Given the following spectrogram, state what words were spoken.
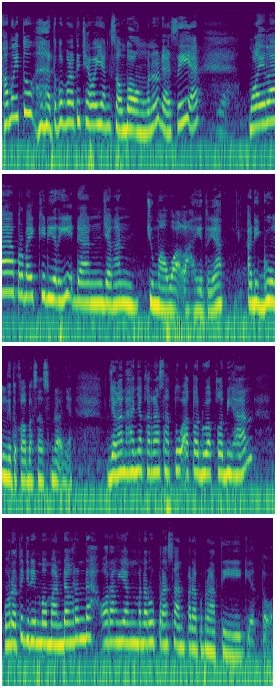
kamu itu ataupun pemerhati cewek yang sombong, benar gak sih ya? Iya. Mulailah perbaiki diri dan jangan jumawa lah gitu ya. Adigung gitu kalau bahasa Sundanya. Jangan hanya karena satu atau dua kelebihan, pemerhati jadi memandang rendah orang yang menaruh perasaan pada pemerhati gitu.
